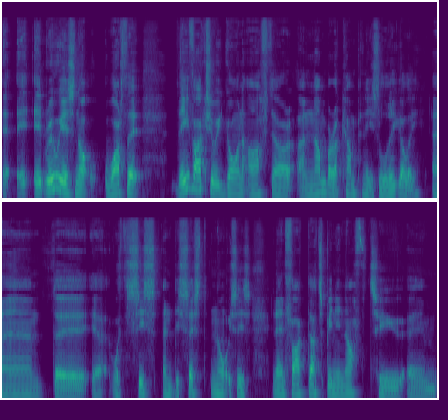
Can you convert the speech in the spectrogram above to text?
it, it really is not worth it. They've actually gone after a number of companies legally and uh, with cease and desist notices. And in fact, that's been enough to um,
